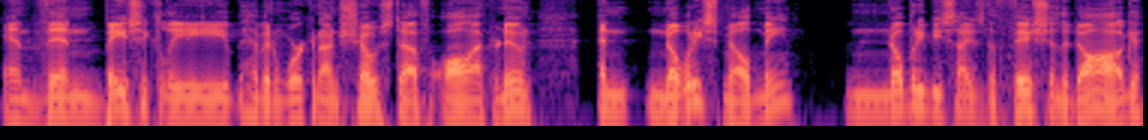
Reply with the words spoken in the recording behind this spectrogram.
and then basically have been working on show stuff all afternoon. And nobody smelled me. Nobody besides the fish and the dog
